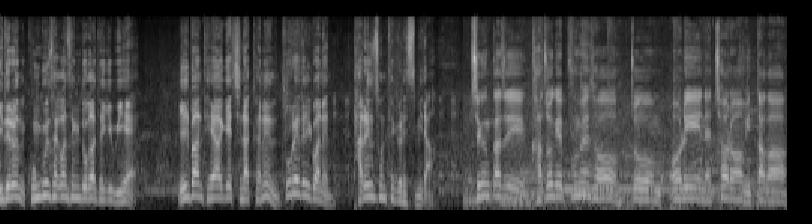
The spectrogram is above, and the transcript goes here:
이들은 공군사관생도가 되기 위해 일반 대학에 진학하는 또래들과는 다른 선택을 했습니다. 지금까지 가족의 품에서 좀 어린 애처럼 있다가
